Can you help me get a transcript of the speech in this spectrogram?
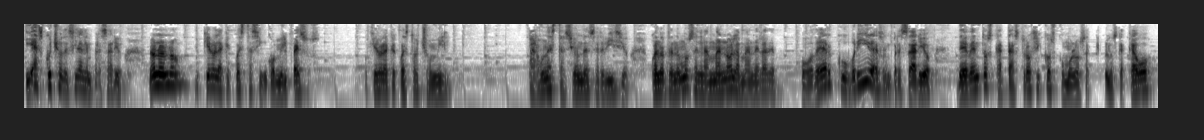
Y ya escucho decir al empresario, no, no, no, yo quiero la que cuesta 5 mil pesos, o quiero la que cuesta 8 mil, para una estación de servicio, cuando tenemos en la mano la manera de poder cubrir a ese empresario de eventos catastróficos como los, que acabo,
